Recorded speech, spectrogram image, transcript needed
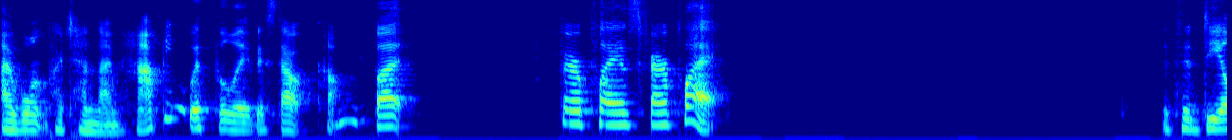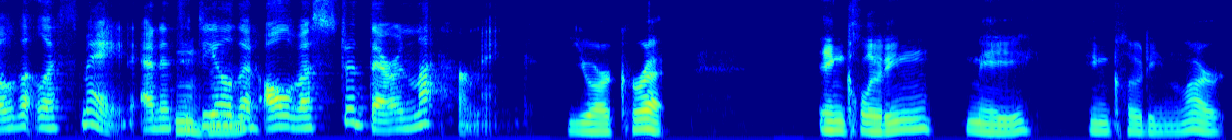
I won't pretend I'm happy with the latest outcome, but fair play is fair play. It's a deal that Liz made, and it's a deal Mhm. that all of us stood there and let her make. You are correct, including me, including Lark.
